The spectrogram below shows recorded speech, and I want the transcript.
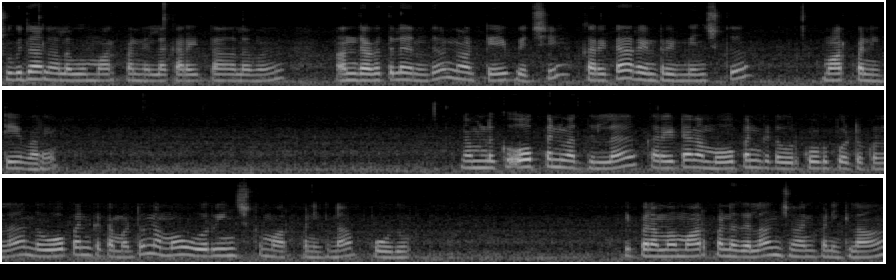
சுடிதார் அளவு மார்க் பண்ணல கரெக்டாக அளவு. அந்த இடத்துல இருந்து நான் டேப் வச்சு கரெக்டாக ரெண்டு ரெண்டு இன்ச்சுக்கு மார்க் பண்ணிகிட்டே வரேன். நம்மளுக்கு ஓப்பன் வரதில்ல கரெக்டாக நம்ம ஓப்பன் கிட்ட ஒரு கோடு போட்டிருக்கோம்ல அந்த ஓப்பன் கிட்ட மட்டும் நம்ம ஒரு இன்ச்சுக்கு மார்க் பண்ணிக்கினா போதும். இப்போ நம்ம மார்க் பண்ணதெல்லாம் ஜாயின் பண்ணிக்கலாம்.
